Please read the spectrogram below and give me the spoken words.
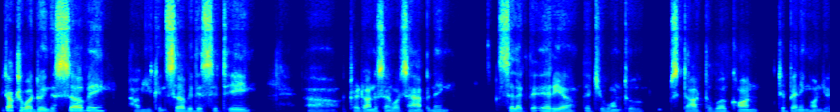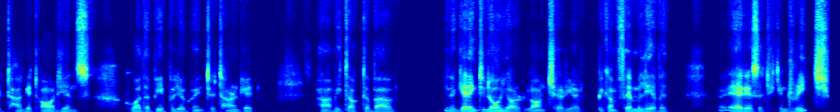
We talked about doing the survey, how you can survey the city, uh, try to understand what's happening, select the area that you want to start the work on, depending on your target audience, who are the people you're going to target. Uh, we talked about, you know, getting to know your launch area, become familiar with areas that you can reach,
